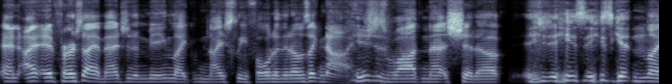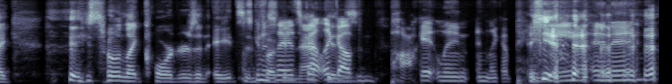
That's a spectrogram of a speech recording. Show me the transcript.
And I at first I imagined him being like nicely folded, and I was like, nah, he's just wadding that shit up. He's he's, he's getting like he's throwing like quarters and eights I was gonna say it's got like a pocket lint and like a penny in it.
